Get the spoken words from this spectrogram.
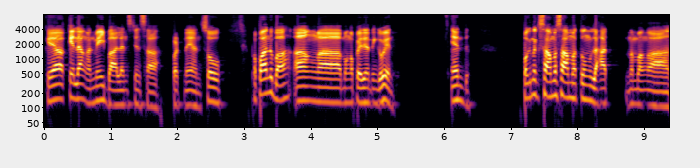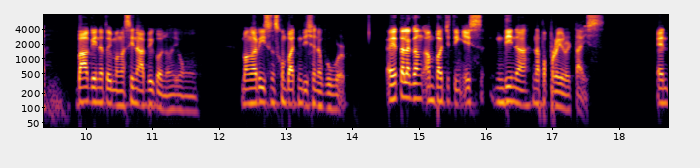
Kaya kailangan may balance dyan sa part na yan. So, paano ba ang uh, mga pwede natin gawin? And pag nagsama-sama tong lahat ng mga bagay na to, yung mga sinabi ko, no, yung mga reasons kung bakit hindi siya nag-work, eh talagang ang budgeting is hindi na napaprioritize. And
